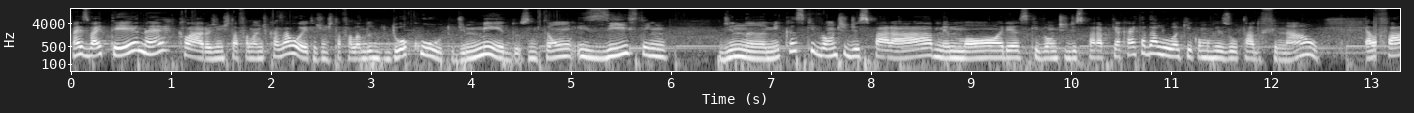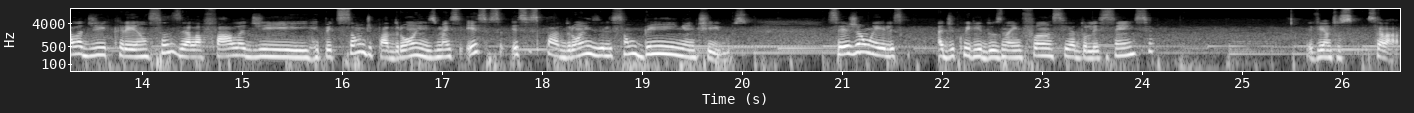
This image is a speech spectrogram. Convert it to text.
Mas vai ter, né? Claro, a gente está falando de casa 8, a gente está falando do oculto, de medos. Então existem dinâmicas que vão te disparar memórias, que vão te disparar, porque a carta da lua aqui como resultado final, ela fala de crenças, ela fala de repetição de padrões, mas esses, esses padrões eles são bem antigos. Sejam eles adquiridos na infância e adolescência, eventos, sei lá,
